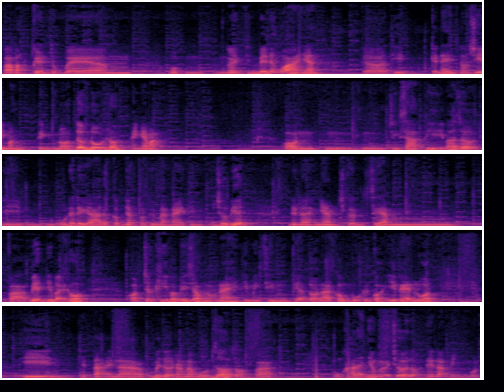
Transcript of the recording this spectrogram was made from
và bản quyền thuộc về um, một người bên nước ngoài nhé uh, thì cái này nó chỉ mang tính nó tương đối thôi anh em ạ. Còn ừ, chính xác thì bao giờ thì Bundesliga được cập nhật vào phiên bản này thì mình cũng chưa biết. Nên là anh em chỉ cần xem và biết như vậy thôi. Còn trước khi vào video ngày hôm nay thì mình xin phép đó là công bố kết quả event luôn. Thì hiện tại là bây giờ đang là 4 giờ rồi và cũng khá là nhiều người chơi rồi nên là mình muốn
